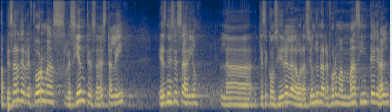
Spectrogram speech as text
A pesar de reformas recientes a esta ley, es necesario que se considere la elaboración de una reforma más integral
